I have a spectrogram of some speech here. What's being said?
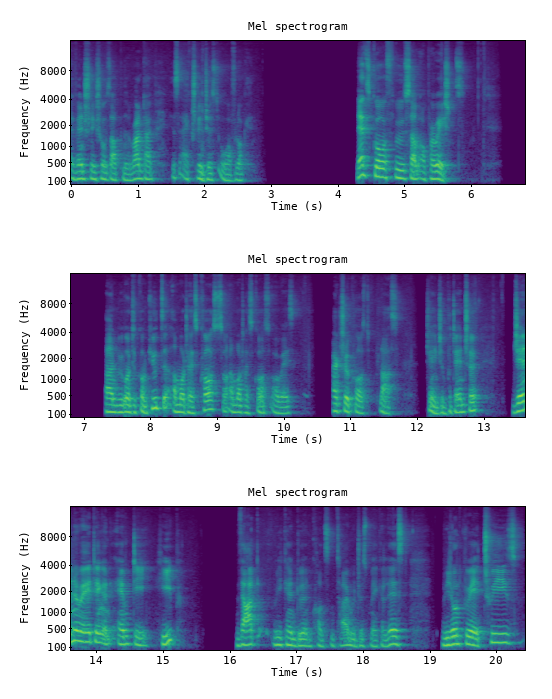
eventually shows up in the runtime, is actually just O of log n. Let's go through some operations. And we want to compute the amortized cost, so amortized cost always actual cost plus change in potential, generating an empty heap that we can do in constant time. We just make a list. We don't create trees.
